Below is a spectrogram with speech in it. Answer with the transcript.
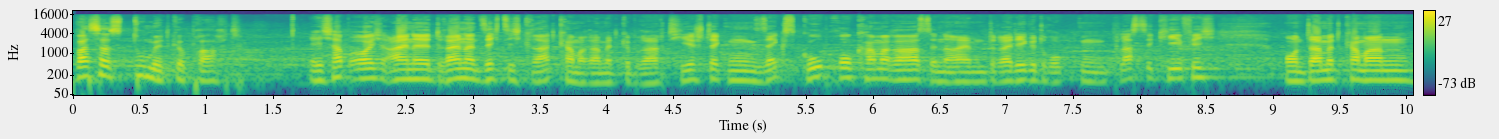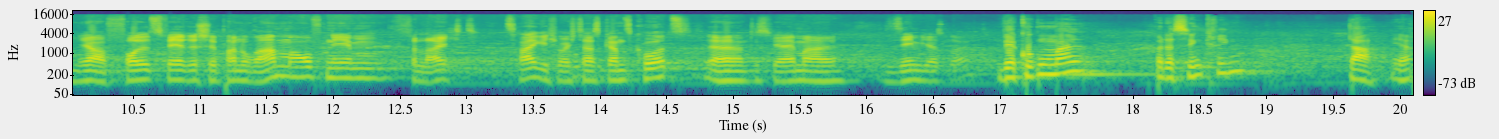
Was hast du mitgebracht? Ich habe euch eine 360-Grad-Kamera mitgebracht. Hier stecken sechs GoPro-Kameras in einem 3D-gedruckten Plastikkäfig und damit kann man ja, vollsphärische Panoramen aufnehmen. Vielleicht zeige ich euch das ganz kurz, äh, dass wir einmal sehen, wie das läuft. Wir gucken mal, ob wir das hinkriegen. Da, ja.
